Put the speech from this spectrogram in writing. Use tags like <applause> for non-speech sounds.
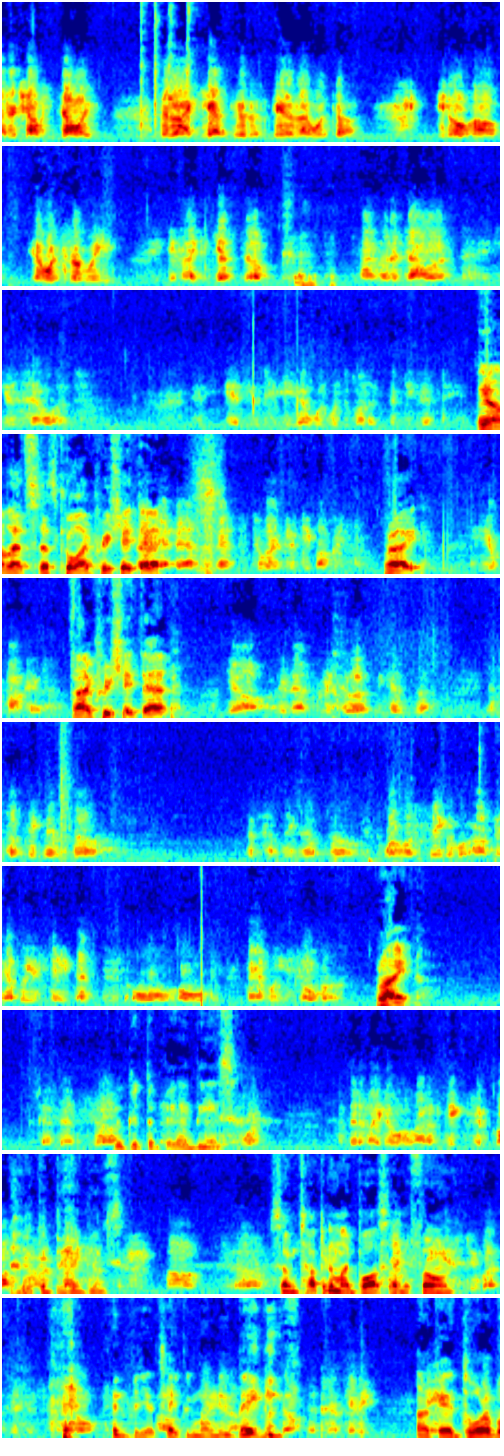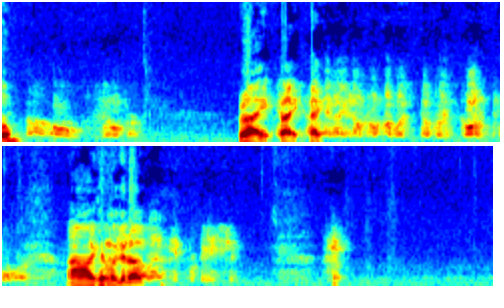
better job selling than I can, and, and I would, uh, you know, um, I would certainly, if I could get um, <laughs> five hundred dollars, and you sell it, and, and you, and we would split it fifty-fifty. Yeah, that's that's cool. I appreciate that. That, that's that's two hundred fifty bucks Right. in your pocket. I appreciate that. Yeah, I mean that's pretty good because uh, it's something that's uh, that's something that uh, it's one less thing of our family estate. That's old, old family silver. Right. Uh, Look at the and that- that babies. worth- I I know a lot of things have gone Look at the babies. Um, uh, So I'm talking to my boss on the phone but this is <laughs> still, and videotaping my uh, new babies. enough that they're getting Aren't they adorable? Uh, silver. Right, right, right. and I don't know how much silver is going for. Oh, I can look it up.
